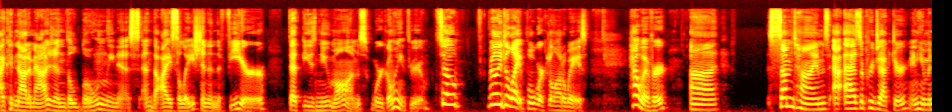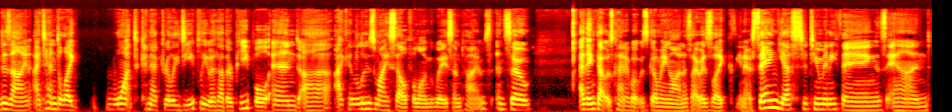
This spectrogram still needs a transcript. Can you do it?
i could not imagine the loneliness and the isolation and the fear that these new moms were going through. So really delightful work in a lot of ways. However uh sometimes as a projector in human design i tend to like want to connect really deeply with other people and uh, i can lose myself along the way sometimes and so i think that was kind of what was going on as i was like you know saying yes to too many things and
